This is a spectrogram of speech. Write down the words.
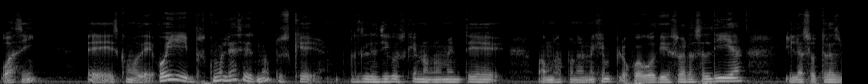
o así, eh, es como de, oye, pues ¿cómo le haces, no? Pues que pues, les digo es que normalmente, vamos a poner un ejemplo, juego 10 horas al día y las otras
